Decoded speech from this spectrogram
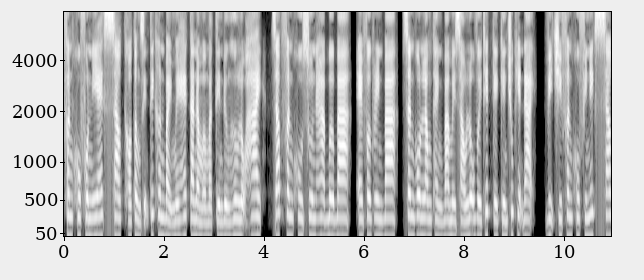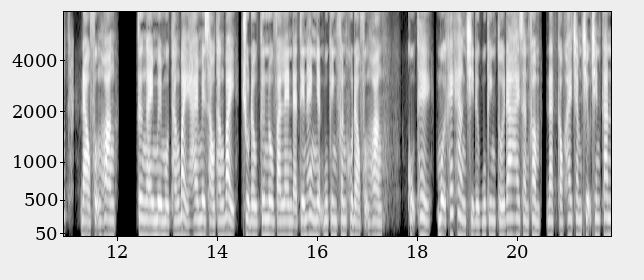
Phân khu Phoenix South có tổng diện tích hơn 70 hecta nằm ở mặt tiền đường Hương Lộ 2, giáp phân khu Sun Harbor 3, Evergreen 3, sân gôn Long Thành 36 lỗ với thiết kế kiến trúc hiện đại, vị trí phân khu Phoenix South, đảo Phượng Hoàng. Từ ngày 11 tháng 7 26 tháng 7, chủ đầu tư Novaland đã tiến hành nhận booking phân khu đảo Phượng Hoàng. Cụ thể, mỗi khách hàng chỉ được booking tối đa hai sản phẩm, đặt cọc 200 triệu trên căn,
